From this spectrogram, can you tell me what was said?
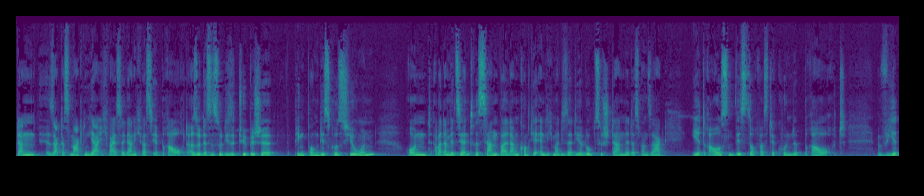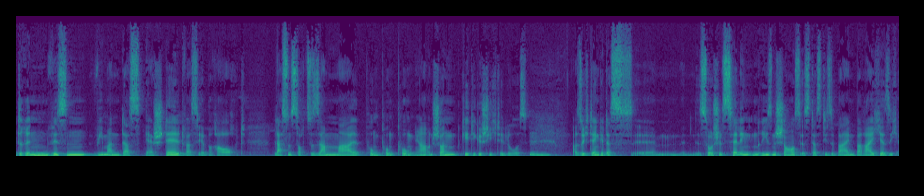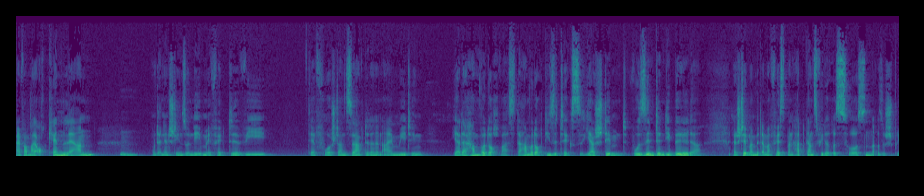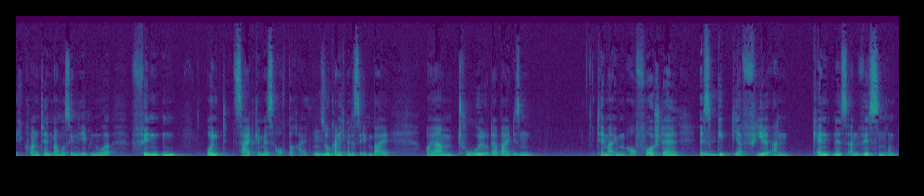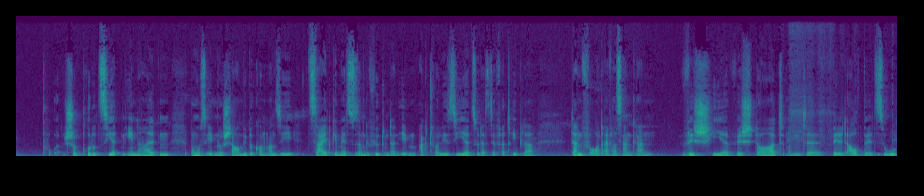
Dann sagt das Marketing, ja, ich weiß ja gar nicht, was ihr braucht. Also das ist so diese typische Ping-Pong-Diskussion. Und, aber dann wird es ja interessant, weil dann kommt ja endlich mal dieser Dialog zustande, dass man sagt, ihr draußen wisst doch, was der Kunde braucht. Wir drinnen wissen, wie man das erstellt, was ihr braucht. Lass uns doch zusammen mal Punkt, Punkt, Punkt, ja. Und schon geht die Geschichte los. Mhm. Also ich denke, dass ähm, Social Selling eine Riesenchance ist, dass diese beiden Bereiche sich einfach mal auch kennenlernen. Mhm. Und dann entstehen so Nebeneffekte, wie der Vorstand sagte dann in einem Meeting, ja, da haben wir doch was, da haben wir doch diese Texte. Ja, stimmt. Wo sind denn die Bilder? Dann stellt man mit einmal fest, man hat ganz viele Ressourcen, also sprich Content, man muss ihn eben nur finden und zeitgemäß aufbereiten. Mhm. So kann ich mir das eben bei eurem Tool oder bei diesem Thema eben auch vorstellen. Es mhm. gibt ja viel an Kenntnis, an Wissen und schon produzierten Inhalten. Man muss eben nur schauen, wie bekommt man sie zeitgemäß zusammengefügt und dann eben aktualisiert, sodass der Vertriebler dann vor Ort einfach sagen kann, wisch hier, wisch dort und äh, Bild auf, Bild zu.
